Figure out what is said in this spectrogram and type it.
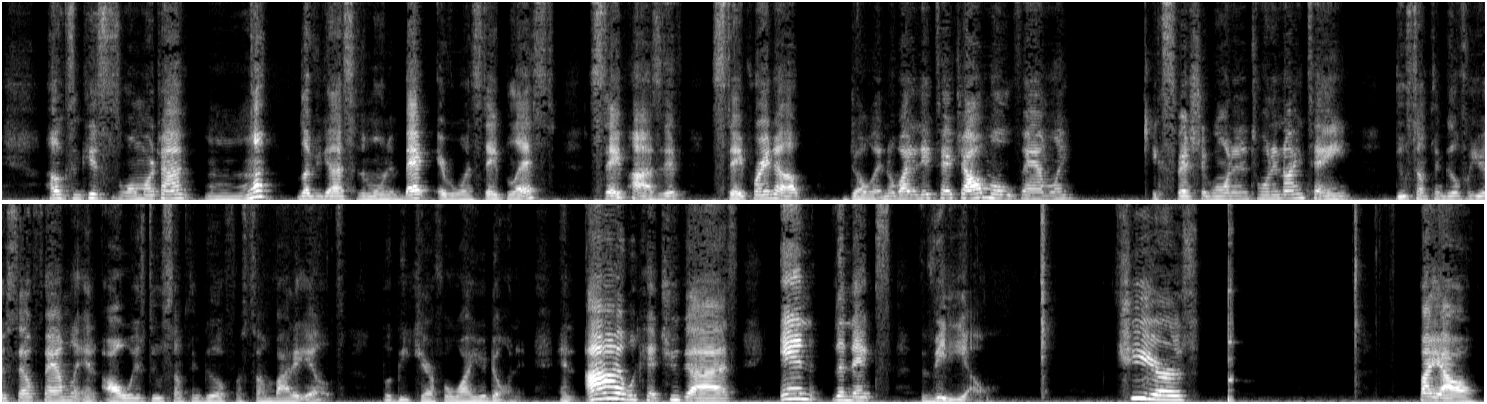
Hugs and kisses one more time. Mwah! Love you guys to the moon and back. Everyone stay blessed. Stay positive. Stay prayed up. Don't let nobody dictate y'all mood, family. Especially going into 2019. Do something good for yourself, family, and always do something good for somebody else. But be careful while you're doing it. And I will catch you guys in the next video. Cheers. Bye, y'all.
